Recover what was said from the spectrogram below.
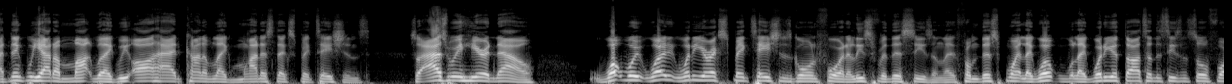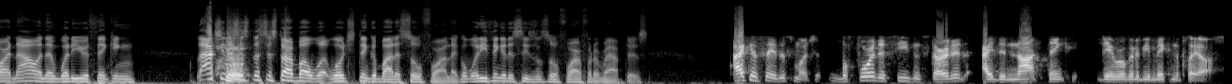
I think we had a mo- like we all had kind of like modest expectations. So as we're here now, what were, what what are your expectations going forward, at least for this season? Like from this point, like what like what are your thoughts on the season so far now, and then what are you thinking? Actually, let's hmm. just, let's just start about what what you think about it so far. Like, what do you think of the season so far for the Raptors? I can say this much: before the season started, I did not think they were going to be making the playoffs.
